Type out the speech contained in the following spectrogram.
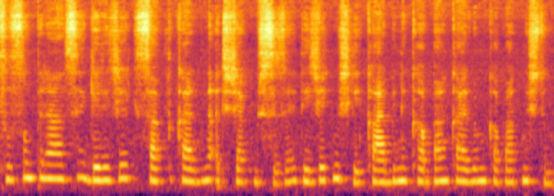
Tılsım Prensi gelecek saklı kalbini açacakmış size. Diyecekmiş ki kalbini ben kalbimi kapatmıştım.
